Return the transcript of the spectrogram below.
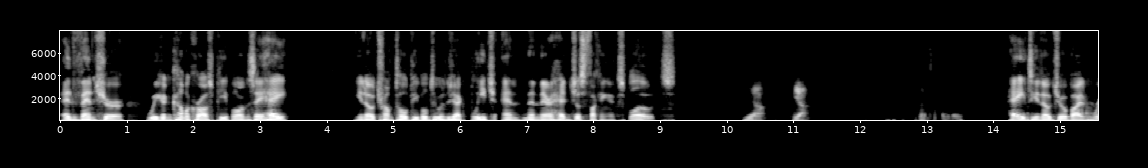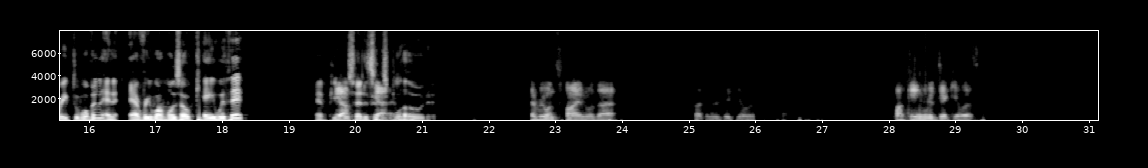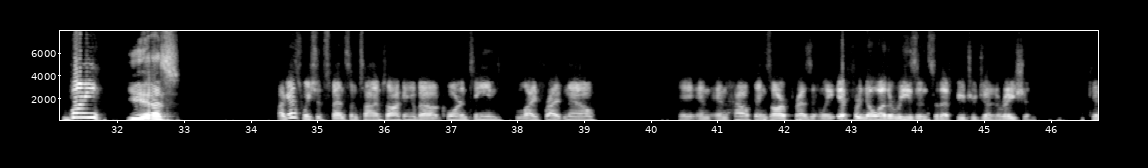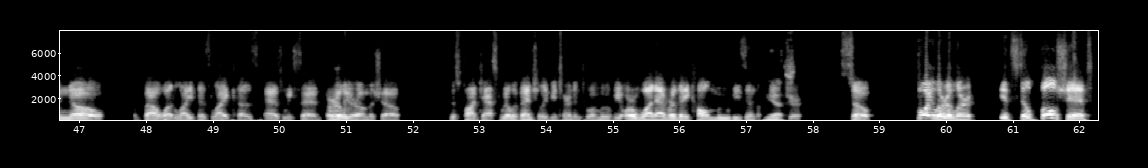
adventure we can come across people and say hey you know trump told people to inject bleach and then their head just fucking explodes Yeah, yeah. That's what it is. hey, do you know Joe Biden raped a woman and everyone was okay with it? And people Yeah, said it's yeah. explode. Everyone's fine with that. Fucking ridiculous. Fucking ridiculous. Bunny, Yes. I guess we should spend some time talking about quarantined life right now and and how things are presently, if for no other reason, so that future generation can know about what life is like. Because as we said earlier on the show, this podcast will eventually be turned into a movie or whatever they call movies in the Yes. future. So, spoiler alert, it's still bullshit.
